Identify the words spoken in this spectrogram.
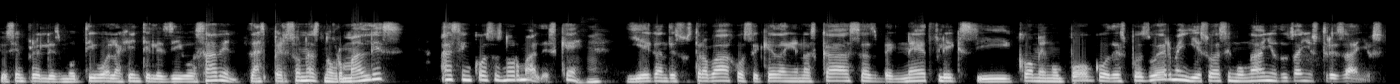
yo siempre les motivo a la gente y les digo, saben, las personas normales hacen cosas normales. ¿Qué? Llegan de sus trabajos, se quedan en las casas, ven Netflix y comen un poco, después duermen y eso hacen un año, dos años, tres años.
